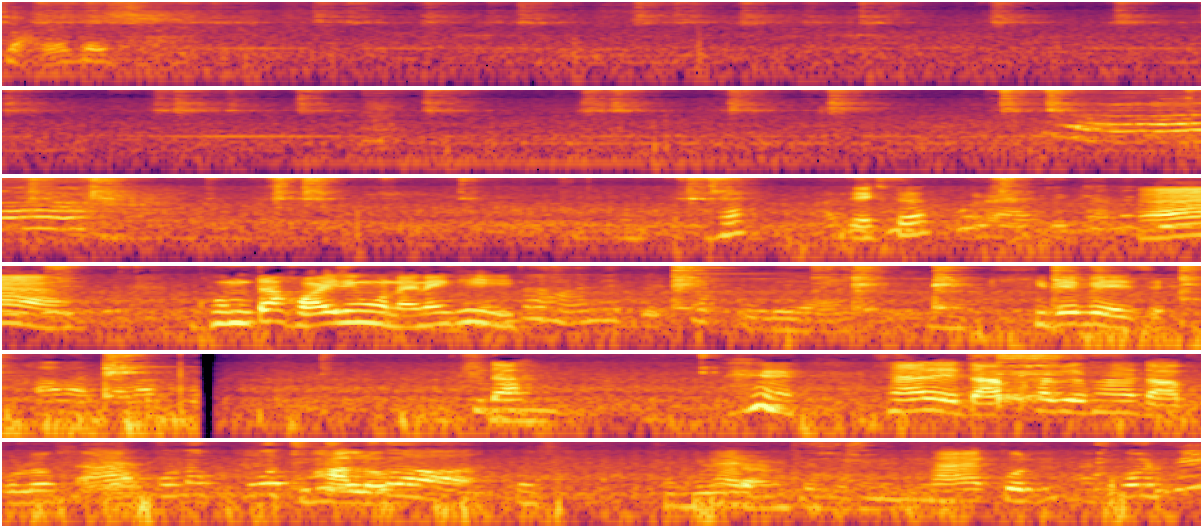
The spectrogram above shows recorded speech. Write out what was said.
চলো দেখি। হ্যাঁ, হ্যাঁ। ঘুমটা হয়নি মনে হয় নাকি? খিদে পেয়েছে। হ্যাঁ রে ডাব খাবি ওখানে ডাবগুলো। ভালো। হ্যাঁ। করব। হ্যাঁ করবি।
